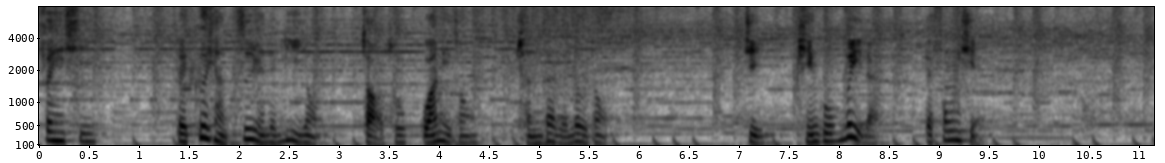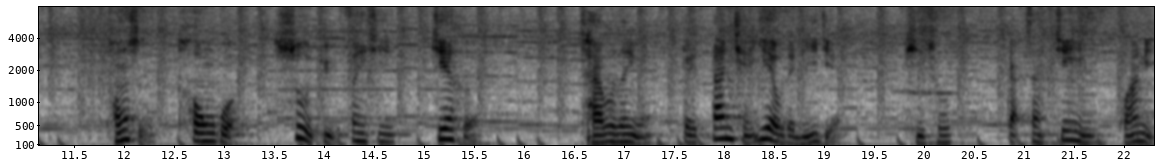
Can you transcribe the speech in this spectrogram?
分析，对各项资源的利用。找出管理中存在的漏洞，即评估未来的风险，同时通过数据分析结合财务人员对当前业务的理解，提出改善经营管理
